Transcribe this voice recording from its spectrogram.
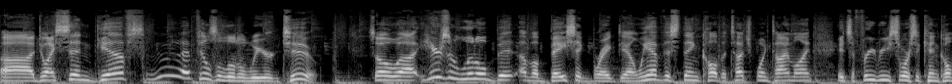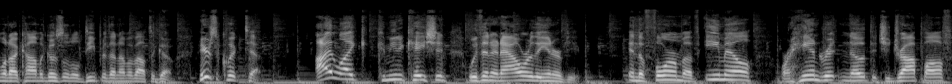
Uh, do I send gifts? Ooh, that feels a little weird too. So uh, here's a little bit of a basic breakdown. We have this thing called the Touchpoint Timeline. It's a free resource at kencoleman.com. It goes a little deeper than I'm about to go. Here's a quick tip. I like communication within an hour of the interview in the form of email or a handwritten note that you drop off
